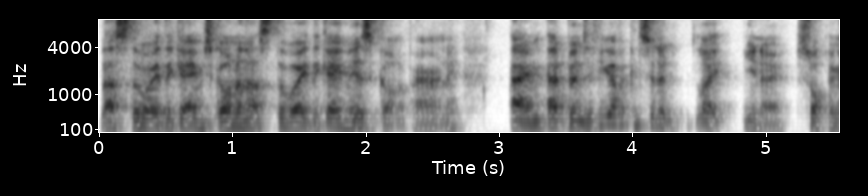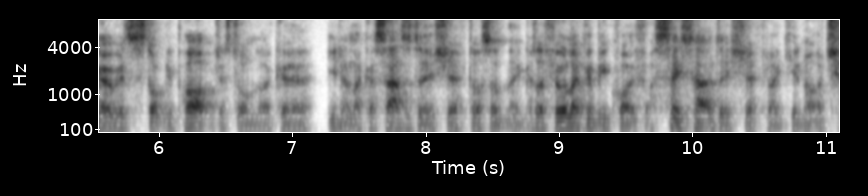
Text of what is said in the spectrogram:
That's the way the game's gone, and that's the way the game is gone. Apparently, um, Edmund, have you ever considered like you know swapping over to Stockley Park just on like a you know like a Saturday shift or something? Because I feel like it'd be quite. I say Saturday shift like you're not.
